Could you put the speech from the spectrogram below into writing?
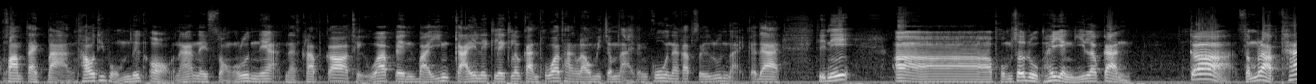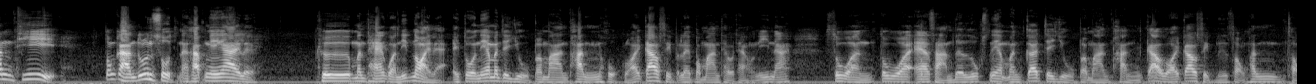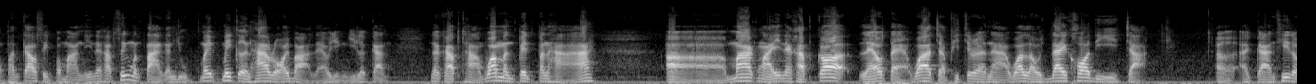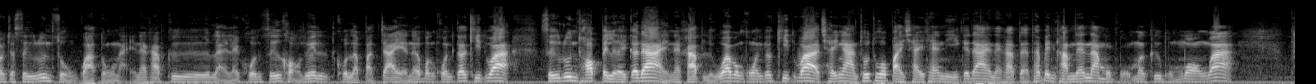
ความแตกต่างเท่าที่ผมนึกออกนะใน 2 รุ่นนี้นะครับก็ถือว่าเป็น buying guide เล็ก ๆ แล้วกันเพราะว่าทางเรามีจำหน่ายทั้งคู่นะครับซื้อรุ่นไหนก็ได้ ทีนี้ผมสรุปให้อย่างนี้แล้วกัน ก็สำหรับท่านที่ต้องการรุ่นสุดนะครับง่าย ๆเลย คือมันแพงกว่านิดหน่อยแหละ ไอตัวนี้มันจะอยู่ประมาณ 1,690 อะไรประมาณแถวๆนี้นะ ส่วนตัว Air 3 Deluxe เนี่ยมันก็จะอยู่ประมาณ 1,990 หรือ 2,000 2,090 ประมาณนี้นะครับ ซึ่งมันต่างกันอยู่ไม่ไม่เกิน 500 บาทแล้วอย่างนี้แล้วกันนะครับ ถามว่ามันเป็นปัญหามากไหมนะครับ ก็แล้วแต่ว่าจะพิจารณาว่าเราได้ข้อดีจาก อาการที่เราจะซื้อรุ่นสูงกว่าตรงไหนนะครับ คือหลาย ๆ คนซื้อของด้วยคนละปัจจัยอะนะบางคนก็คิดว่าซื้อรุ่นท็อปไปเลยก็ได้นะครับ หรือว่าบางคนก็คิดว่าใช้งานทั่ว ๆ ไปใช้แค่นี้ก็ได้นะครับ แต่ถ้าเป็นคำแนะนำของผมคือผมมองว่า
